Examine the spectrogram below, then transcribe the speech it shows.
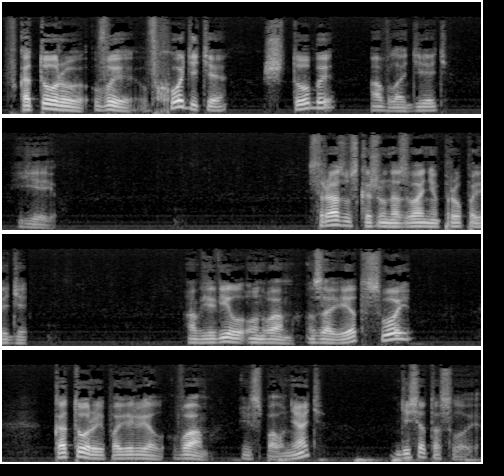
в которую вы входите, чтобы овладеть ею. Сразу скажу название проповеди. Объявил он вам завет свой, который повелел вам исполнять десятословие.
